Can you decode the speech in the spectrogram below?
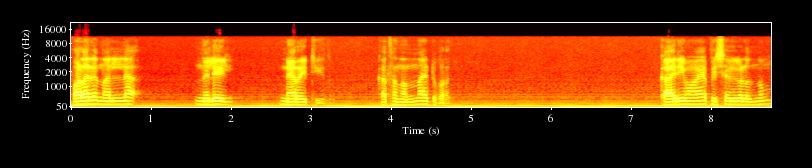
വളരെ നല്ല നിലയിൽ നറേറ്റ് ചെയ്തു. കഥ നന്നായിട്ട് പറഞ്ഞു. കാര്യമായ പിശകുകളൊന്നും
